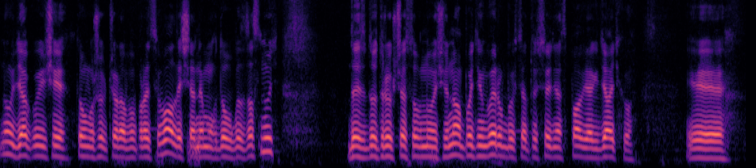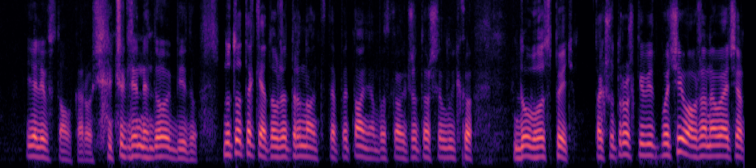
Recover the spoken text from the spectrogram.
Ну, дякуючи тому, що вчора попрацювали, ще не мог довго заснути, десь до трьох часов ночі. Ну, а потім виробився, то сьогодні спав як дядько. І Єлі встав, коротше, чуть ли не до обіду. Ну то таке, то вже 13 питання, бо скажуть, що то Шелудько довго спить. Так що трошки відпочив, а вже на вечір.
